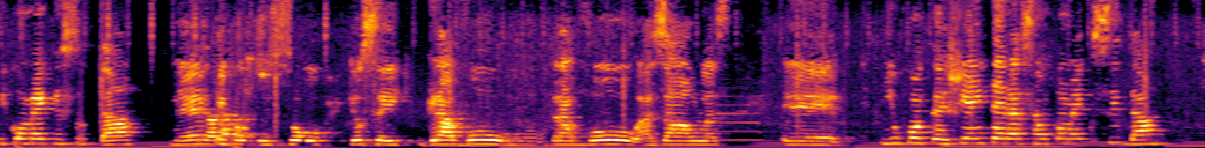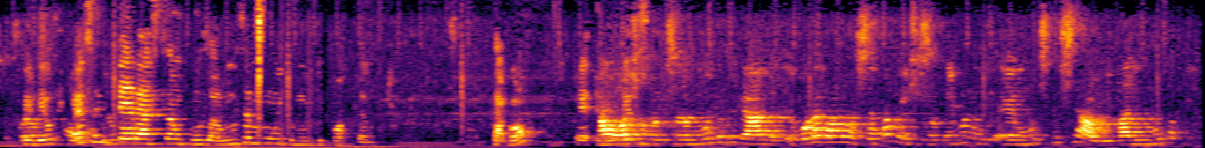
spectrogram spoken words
e como é que isso está. Né? Tem professor que eu sei gravou, gravou as aulas, é, e o contexto e a interação, como é que se dá. Entendeu? Essa interação com os alunos é muito, muito importante. Tá bom? É, tá ótimo, professora. Muito obrigada. Eu vou levar, certamente, o seu tema é muito especial e vale muito a pena.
